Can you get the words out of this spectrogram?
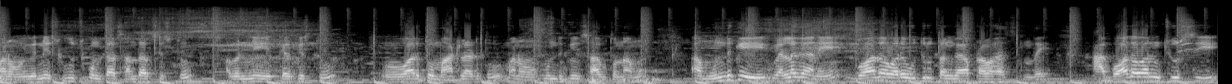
మనం ఇవన్నీ చూసుకుంటా సందర్శిస్తూ అవన్నీ తెలిపిస్తూ వారితో మాట్లాడుతూ మనం ముందుకు సాగుతున్నాము. ఆ ముందుకి వెళ్ళగానే గోదావరి ఉధృతంగా ప్రవహిస్తుంది. ఆ గోదావరిని చూసి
